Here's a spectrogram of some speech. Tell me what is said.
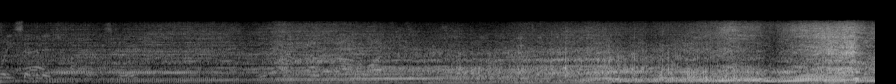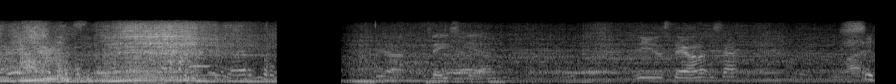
27-inch Base, yeah. You need to stay on it this? He's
